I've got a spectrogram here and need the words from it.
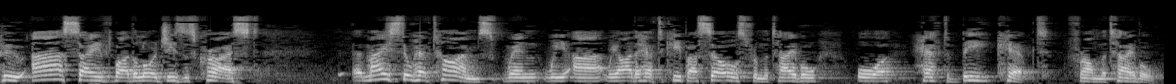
who are saved by the Lord Jesus Christ may still have times when we, are, we either have to keep ourselves from the table or have to be kept from the table.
